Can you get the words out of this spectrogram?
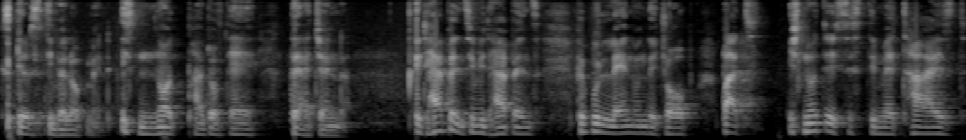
skills development. It's not part of their, their agenda. It happens if it happens, people learn on the job, but it's not a systematized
